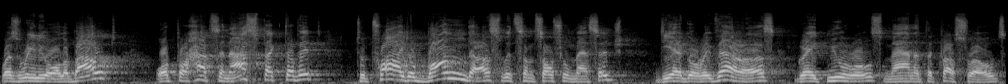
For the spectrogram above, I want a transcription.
was really all about, or perhaps an aspect of it, to try to bond us with some social message. Diego Rivera's great murals, Man at the Crossroads,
